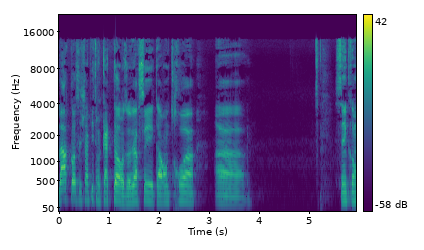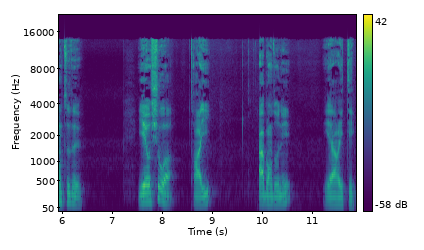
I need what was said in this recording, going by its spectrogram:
Marcos chapitre 14, verset 43 à 52. Yehoshua trahi, abandonné et arrêté.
